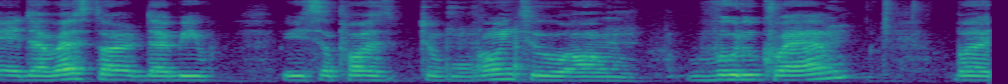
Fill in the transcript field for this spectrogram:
And the restaurant that we we supposed to going to um Voodoo Crab, but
